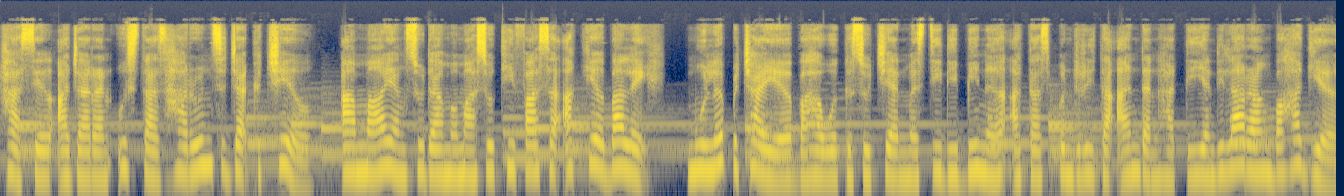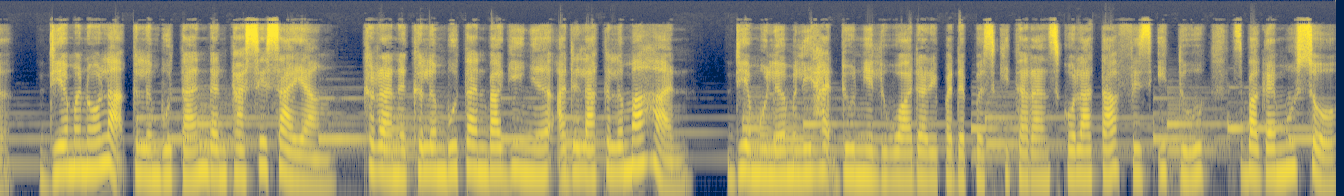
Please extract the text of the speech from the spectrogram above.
Hasil ajaran Ustaz Harun sejak kecil, Ama yang sudah memasuki fasa akil balik mula percaya bahawa kesucian mesti dibina atas penderitaan dan hati yang dilarang bahagia. Dia menolak kelembutan dan kasih sayang kerana kelembutan baginya adalah kelemahan. Dia mula melihat dunia luar daripada persekitaran sekolah tafiz itu sebagai musuh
